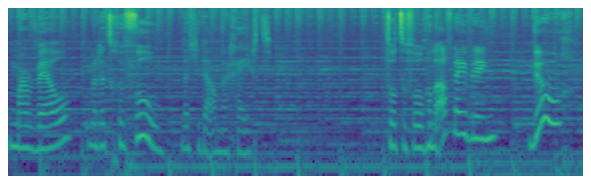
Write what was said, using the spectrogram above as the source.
maar wel met het gevoel dat je de ander geeft. Tot de volgende aflevering. Doeg!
